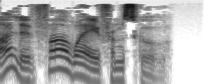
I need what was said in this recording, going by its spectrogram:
I live far away from school.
